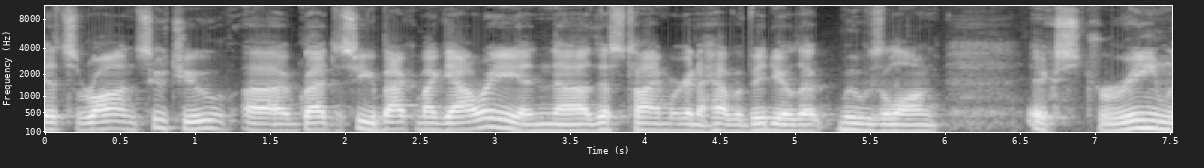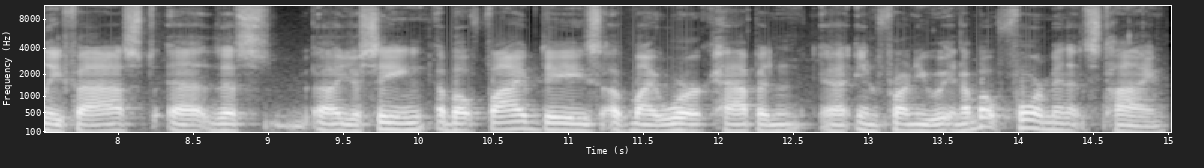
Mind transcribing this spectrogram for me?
it's Ron Suchiu. Uh, glad to see you back in my gallery, and uh, this time we're going to have a video that moves along extremely fast. Uh, this uh, you're seeing about five days of my work happen uh, in front of you in about four minutes time.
